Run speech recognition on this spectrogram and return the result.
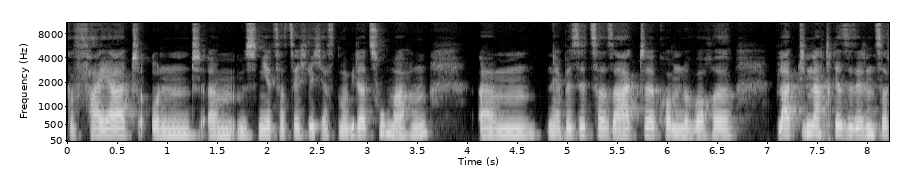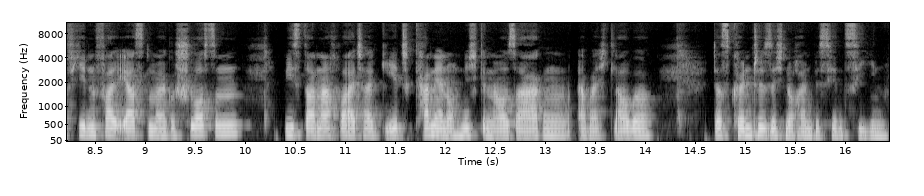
gefeiert und ähm, müssen jetzt tatsächlich erstmal wieder zumachen. Ähm, der Besitzer sagte, kommende Woche bleibt die Nachtresidenz auf jeden Fall erstmal geschlossen. Wie es danach weitergeht, kann er noch nicht genau sagen, aber ich glaube, das könnte sich noch ein bisschen ziehen.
